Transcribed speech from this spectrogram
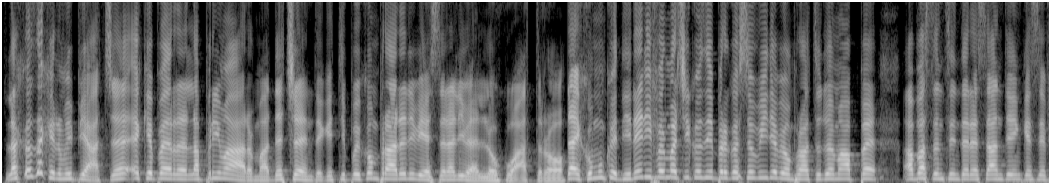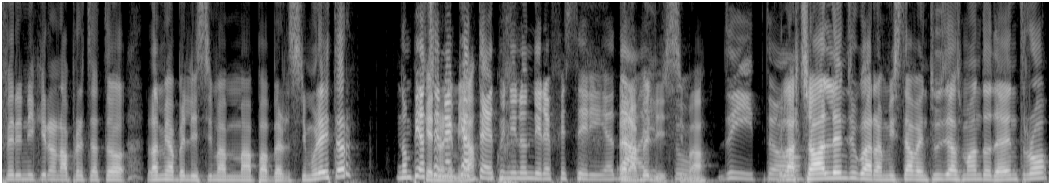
La cosa che non mi piace è che per la prima arma decente che ti puoi comprare devi essere a livello 4. Dai, comunque direi di fermarci così per questo video. Abbiamo provato due mappe abbastanza interessanti, anche se Fereniki non ha apprezzato la mia bellissima mappa per Simulator. Non piace che non è neanche a te, quindi non dire fesseria. Dai, Era bellissima. su, zitto. La challenge, guarda, mi stava entusiasmando dentro.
